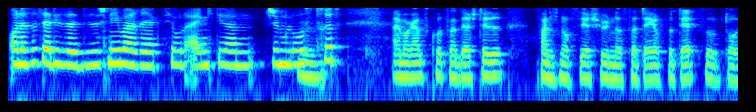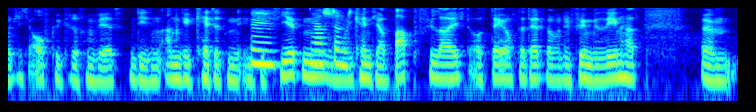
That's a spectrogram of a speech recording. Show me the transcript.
Und es ist ja diese, diese Schneeballreaktion eigentlich, die dann Jim lostritt. Einmal ganz kurz an der Stelle fand ich noch sehr schön, dass da Day of the Dead so deutlich aufgegriffen wird. Mit diesem angeketteten Infizierten. Hm. Ja, stimmt. Man kennt ja Bub vielleicht aus Day of the Dead, wenn man den Film gesehen hat. Ähm,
